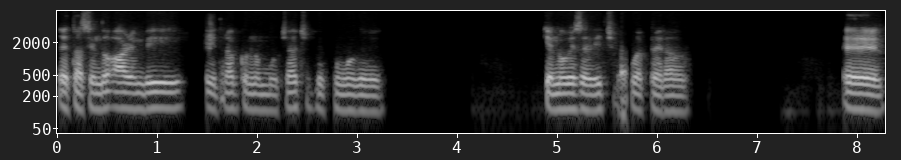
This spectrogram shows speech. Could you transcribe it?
está haciendo RB y trap con los muchachos, que es como que quien no hubiese dicho o esperado. Eh,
